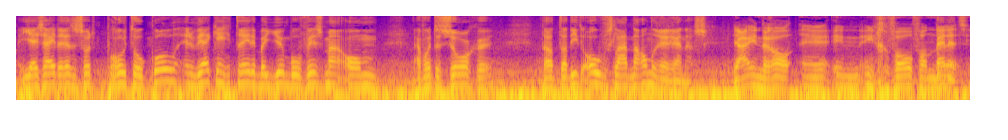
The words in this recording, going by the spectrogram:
Jij zei er is een soort protocol in werking getreden bij Jumbo-Visma om ervoor te zorgen dat dat niet overslaat naar andere renners. Ja, in, de, eh, in, in geval van de- Bennett.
